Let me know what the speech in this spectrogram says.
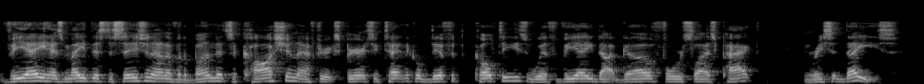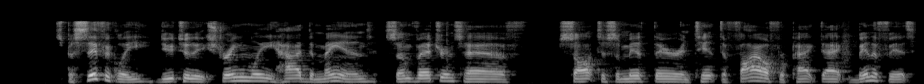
VA has made this decision out of an abundance of caution after experiencing technical difficulties with va.gov forward slash PACT in recent days. Specifically, due to the extremely high demand, some veterans have sought to submit their intent to file for PACT Act benefits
